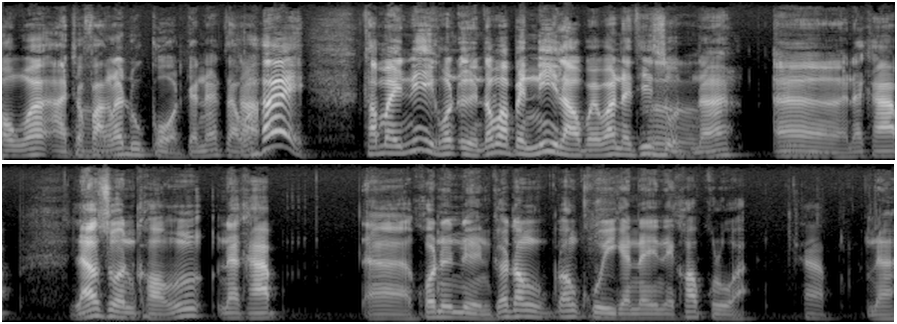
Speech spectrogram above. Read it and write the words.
รงๆว่าอาจจะฟังแล้วดูโกรธกันนะแต่ว่าครับเฮ้ยทำไมหนี้คนอื่นต้องมาเป็นหนี้เราไปว่าในที่สุดนะเออนะครับ แล้วส่วนของนะครับเอ่อคนอื่นๆก็ต้องต้องคุยกันในในครอบครัวครับ นะ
